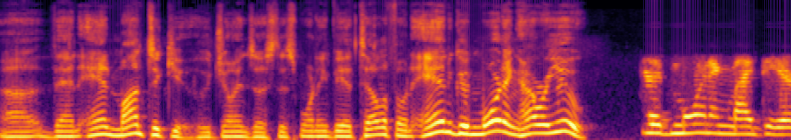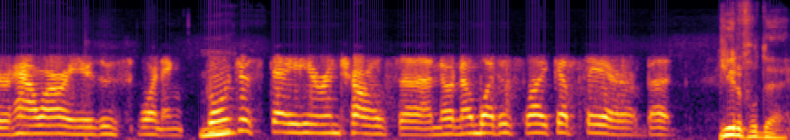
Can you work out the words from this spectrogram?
uh, than Anne Montague, who joins us this morning via telephone. Anne, good morning. How are you? Good morning, my dear. How are you this morning? Gorgeous day here in Charleston. I don't know what it's like up there, but Beautiful day.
